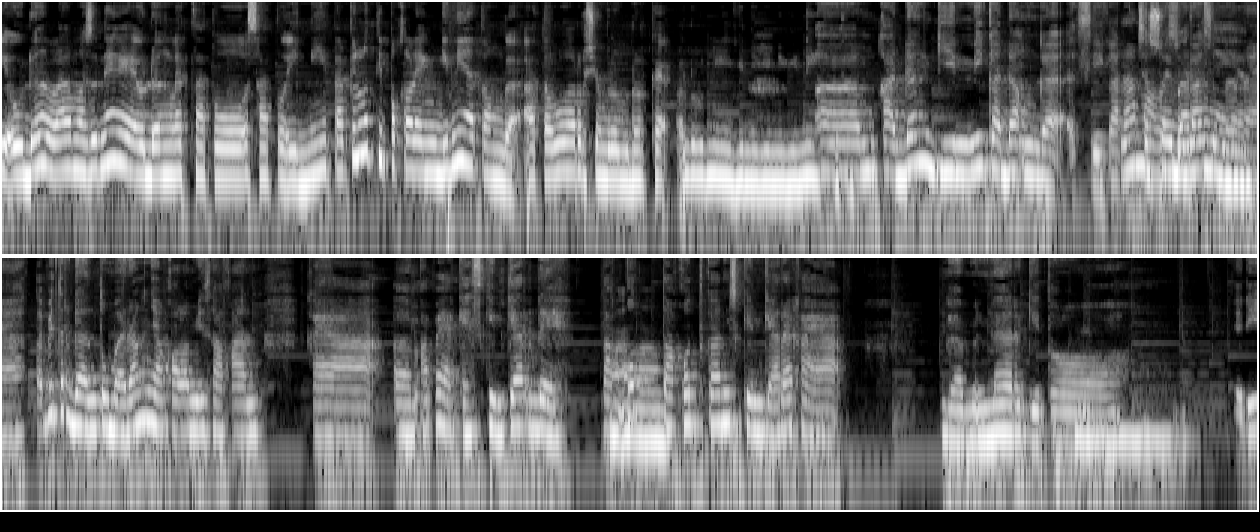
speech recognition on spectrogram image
ya udahlah maksudnya kayak udah ngeliat satu satu ini tapi lu tipe kalau yang gini atau enggak atau lu harus yang bener-bener kayak aduh nih gini gini gini gitu. Em, kadang gini kadang enggak sih karena Sesuai barangnya ya? sebenarnya tapi tergantung barangnya kalau misalkan kayak em, apa ya kayak skincare deh takut Heeh. takut kan skincare kayak nggak bener gitu loh Hmm. jadi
